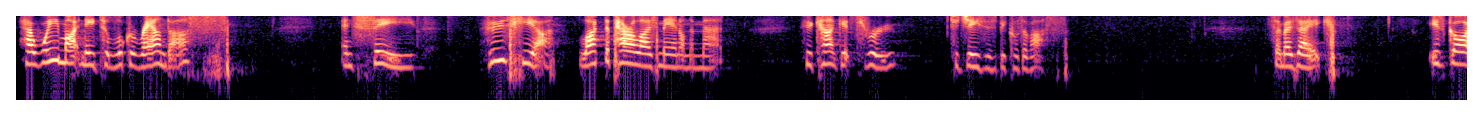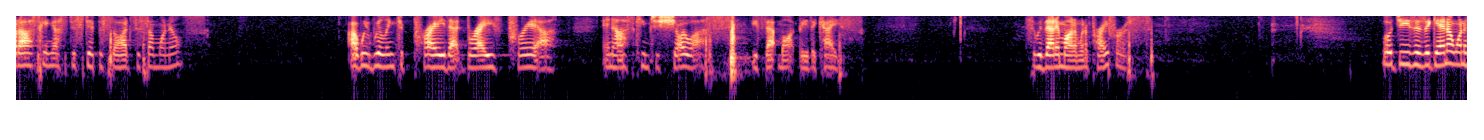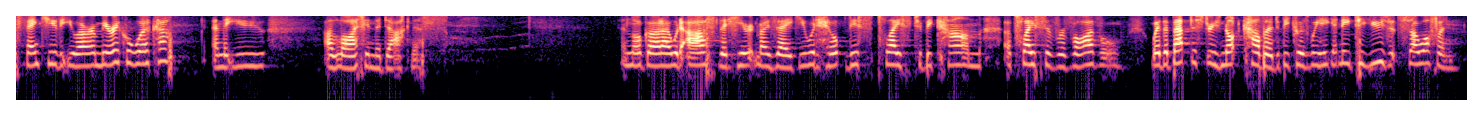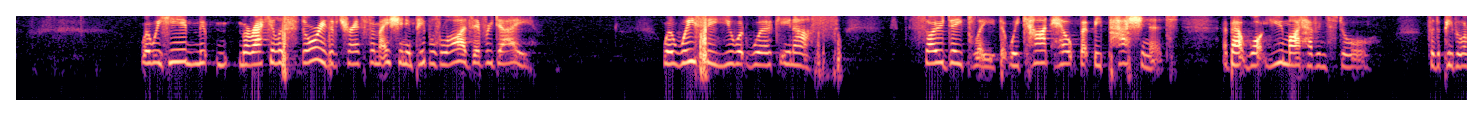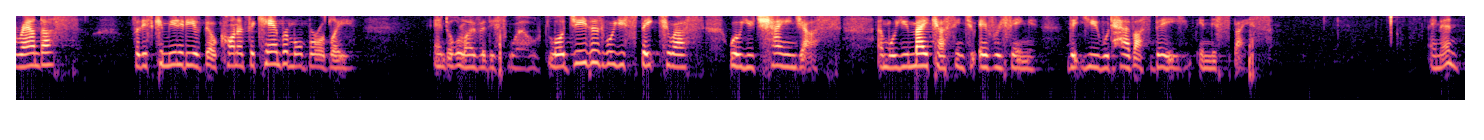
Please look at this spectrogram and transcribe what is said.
How we might need to look around us and see who's here, like the paralyzed man on the mat, who can't get through to Jesus because of us. So, Mosaic, is God asking us to step aside for someone else? Are we willing to pray that brave prayer and ask Him to show us if that might be the case? So, with that in mind, I'm going to pray for us. Lord Jesus, again, I want to thank you that you are a miracle worker and that you are light in the darkness. And Lord God, I would ask that here at Mosaic, you would help this place to become a place of revival where the baptistry is not covered because we need to use it so often. Where we hear mi- miraculous stories of transformation in people's lives every day. Where we see you at work in us so deeply that we can't help but be passionate about what you might have in store for the people around us for this community of Belconnen, for Canberra more broadly, and all over this world. Lord Jesus, will you speak to us? Will you change us? And will you make us into everything that you would have us be in this space? Amen.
